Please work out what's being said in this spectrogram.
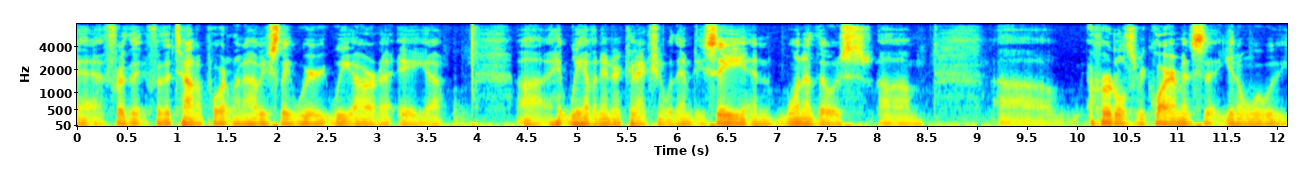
uh, for the for the town of Portland, obviously we we are a, a uh, uh, we have an interconnection with MDC, and one of those. Um, uh, hurdles requirements that you know when we,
